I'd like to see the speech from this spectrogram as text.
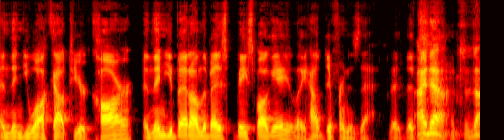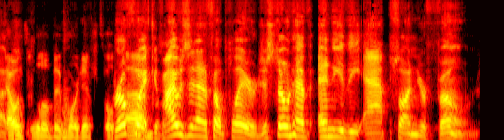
and then you walk out to your car and then you bet on the base- baseball game. Like, how different is that? that I know it's not, that one's a little bit more difficult. Real quick, um, if I was an NFL player, just don't have any of the apps on your phone.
